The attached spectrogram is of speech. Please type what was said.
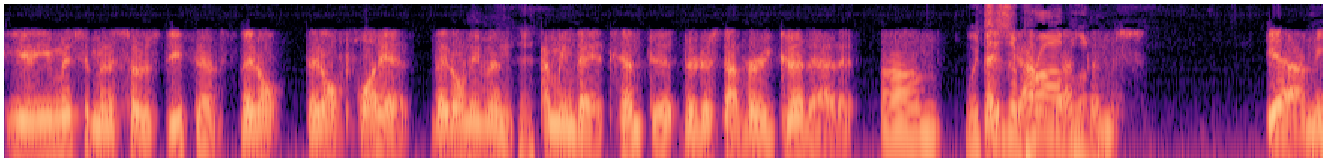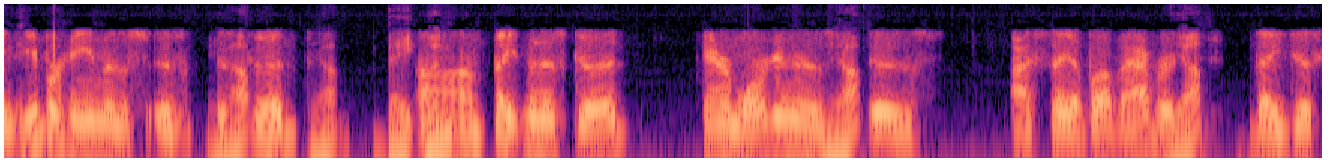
you, you mentioned Minnesota's defense. They don't they don't play it. They don't even. I mean, they attempt it. They're just not very good at it. Um, Which is a problem. weapons. Yeah, I mean, Ibrahim is is is good. Yep. Bateman. Um, Bateman is good. Tanner Morgan is Yep. is I say above average. Yep. They just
